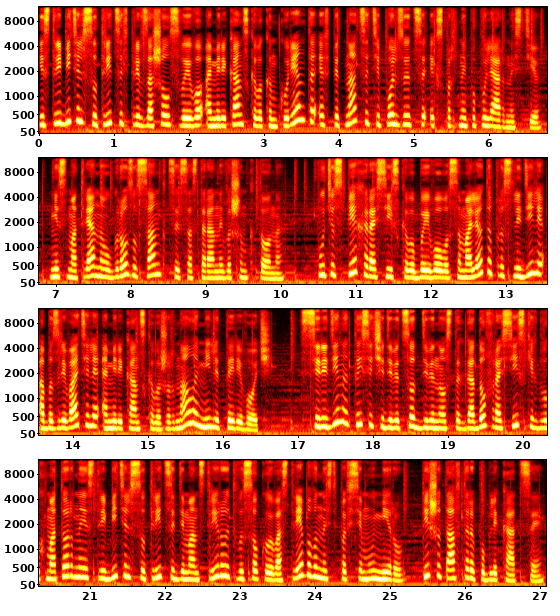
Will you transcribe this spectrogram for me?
Истребитель Су-30 превзошел своего американского конкурента F-15 и пользуется экспортной популярностью, несмотря на угрозу санкций со стороны Вашингтона. Путь успеха российского боевого самолета проследили обозреватели американского журнала Military Watch. С середины 1990-х годов российских двухмоторный истребитель Су-30 демонстрирует высокую востребованность по всему миру, пишут авторы публикации.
